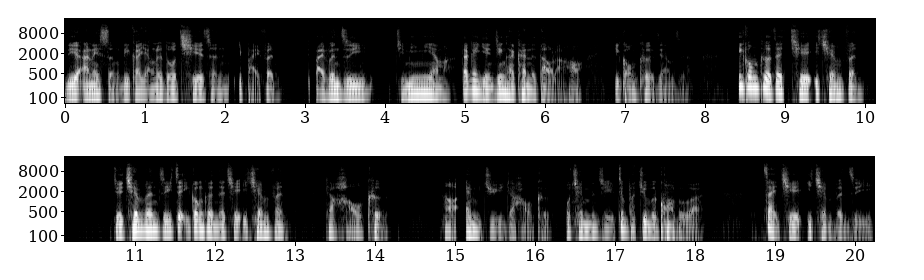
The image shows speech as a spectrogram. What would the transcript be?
你按那省，你把养乐多切成一百份，百分之一几咪咪啊嘛，大概眼睛还看得到了哈。一公克这样子，一公克再切一千份，就千分之一。这一公克你再切一千份，叫毫克，好 mg 叫毫克。我千分之一，这不就不看不啊？再切一千分之一，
